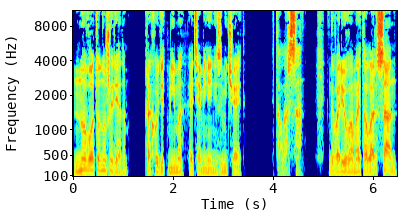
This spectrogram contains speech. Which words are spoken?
Но вот он уже рядом, проходит мимо, хотя меня не замечает. Это Ларсан. Говорю вам, это Ларсан.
